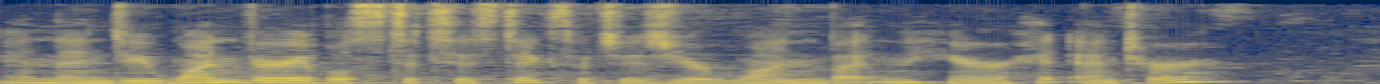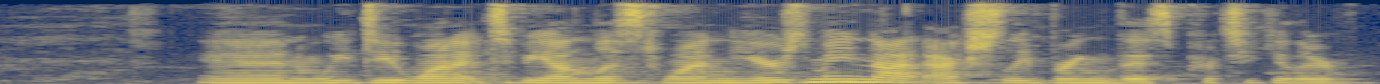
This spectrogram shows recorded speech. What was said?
and then do one variable statistics, which is your one button here, hit enter. And we do want it to be on list one. Yours may not actually bring this particular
